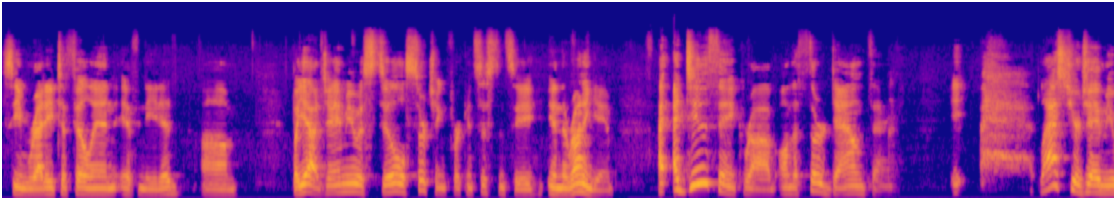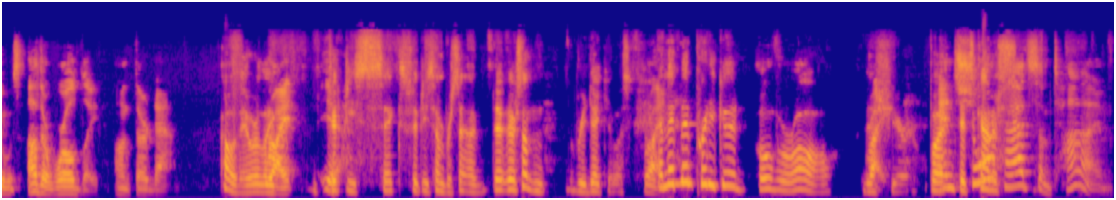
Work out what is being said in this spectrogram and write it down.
Seem ready to fill in if needed. Um, but yeah, JMU is still searching for consistency in the running game. I, I do think, Rob, on the third down thing, it, last year JMU was otherworldly on third down. Oh, they were like right. Yeah. 56, 57%. There- There's something ridiculous. Right. And they've been pretty good overall this Right. year. But and it's Schor kind of had some time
